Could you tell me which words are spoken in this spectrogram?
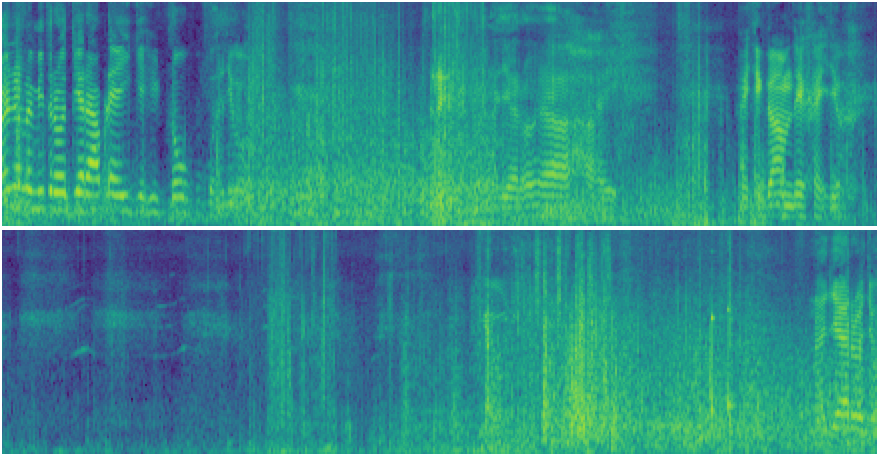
ફાઇનલ મિત્રો, અત્યારે આપણે આવી ગયા ટોપ ઉપર જો હાય. અહીંથી ગામ દેખાય જો નજારો જો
